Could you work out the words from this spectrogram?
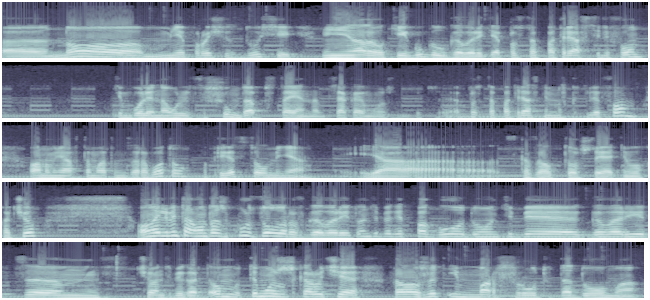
но мне проще с Дусей. Мне не надо окей Google говорить, я просто потряс телефон, тем более на улице шум, да, постоянно, всякое может быть. Я просто потряс немножко телефон, он у меня автоматом заработал, поприветствовал меня, я сказал то, что я от него хочу. Он элементарно, он даже курс долларов говорит, он тебе говорит погоду, он тебе говорит, эм, что он тебе говорит, он, ты можешь, короче, проложить им маршрут до дома,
